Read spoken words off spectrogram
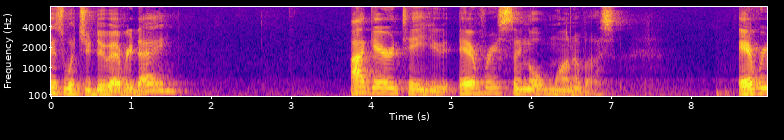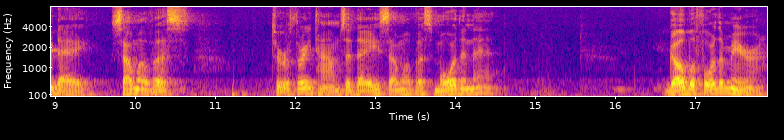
It's what you do every day. I guarantee you, every single one of us every day. Some of us two or three times a day, some of us more than that. Go before the mirror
